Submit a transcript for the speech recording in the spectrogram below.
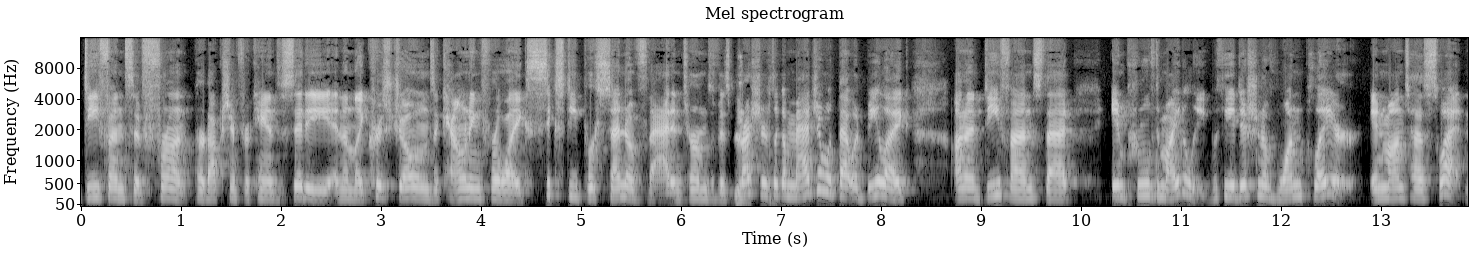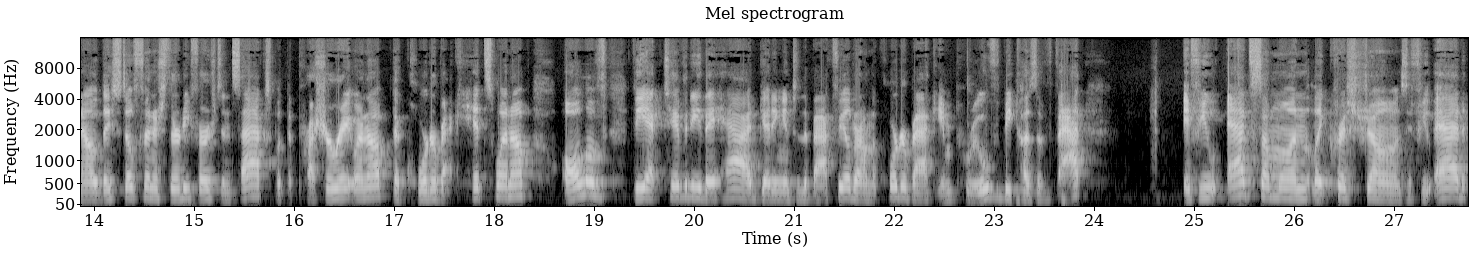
defensive front production for Kansas City and then like Chris Jones accounting for like 60% of that in terms of his pressures. Like imagine what that would be like on a defense that improved mightily with the addition of one player in Montez Sweat. Now they still finished 31st in sacks, but the pressure rate went up, the quarterback hits went up. All of the activity they had getting into the backfield around the quarterback improved because of that. If you add someone like Chris Jones, if you add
